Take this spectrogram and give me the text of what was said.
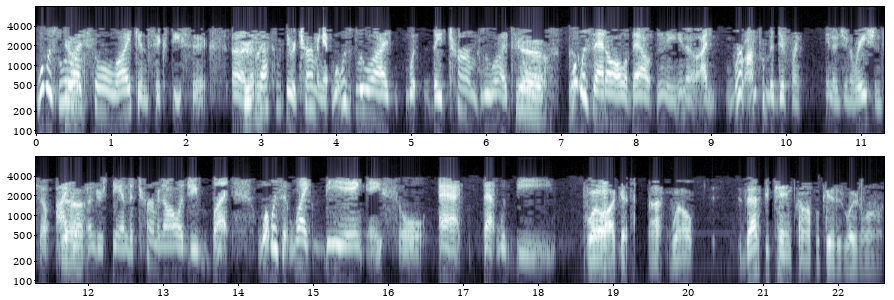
What was Blue Yeah. Eyed Soul like in '66? Uh, me? that's what they were terming it. What was Blue Eyed? What they termed Blue Eyed Soul? Yeah. What was that all about? And you know, I we're, I'm from a different you know generation, so I Yeah. don't understand the terminology. But what was it like being a soul act that would be? Well, I can. Uh, well, that became complicated later on.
